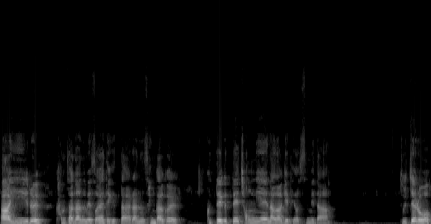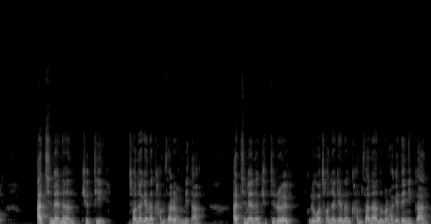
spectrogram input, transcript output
아, 이 일을 감사 나눔에 써야 되겠다라는 생각을 그때그때 정리해 나가게 되었습니다. 둘째로 아침에는 큐티, 저녁에는 감사를 합니다. 아침에는 큐티를 그리고 저녁에는 감사 나눔을 하게 되니까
